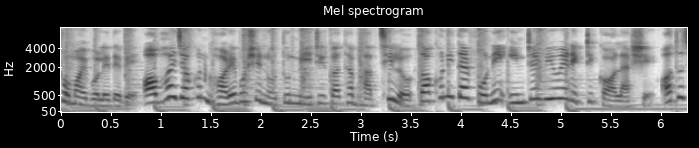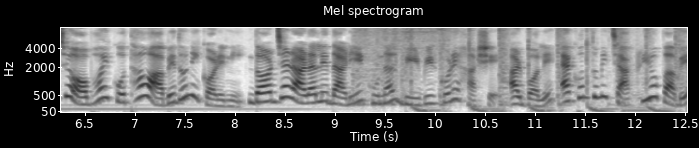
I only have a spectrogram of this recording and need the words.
সময় বলে দেবে। অভয় যখন ঘরে বসে নতুন মেয়েটির কথা ভাবছিল, তখনই তার ফোনে ইন্টারভিউ এর একটি কল আসে। অথচ অভয় কোথাও আবেদনই করেনি। দরজার আড়ালে দাঁড়িয়ে কুনাল বিড়বিড় করে হাসে আর বলে, এখন তুমি চাকরিও পাবে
